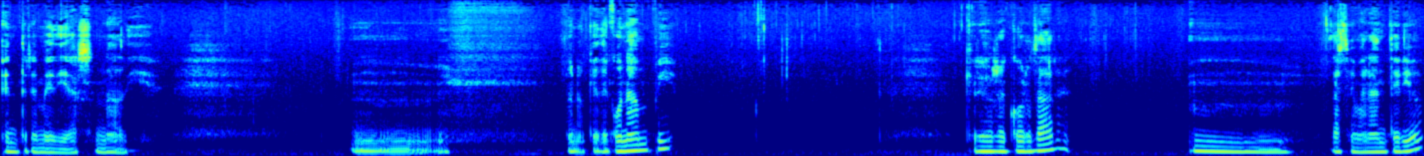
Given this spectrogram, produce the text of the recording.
entre medias nadie. Mm, bueno, quedé con Ampi. Creo recordar mmm, la semana anterior.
